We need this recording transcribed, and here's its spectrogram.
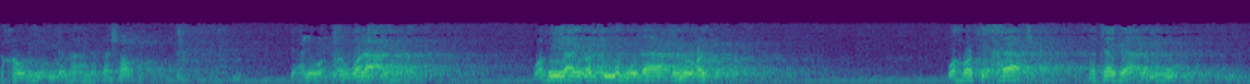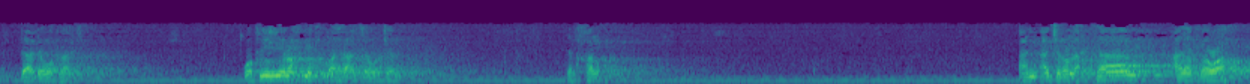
بقوله إنما أنا بشر يعني ولا أعلم الغيب. وفيه أيضا أنه لا يعلم الغيب. وهو في حياته فكيف يعلمه بعد وفاته؟ وفيه رحمة الله عز وجل بالخلق أن أجرى الأحكام على الظواهر.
